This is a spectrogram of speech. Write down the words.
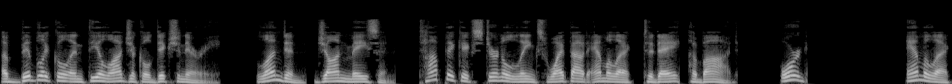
A Biblical and Theological Dictionary. London, John Mason. Topic external links Wipe out Amalek, Today, Chabad. Org Amalek,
